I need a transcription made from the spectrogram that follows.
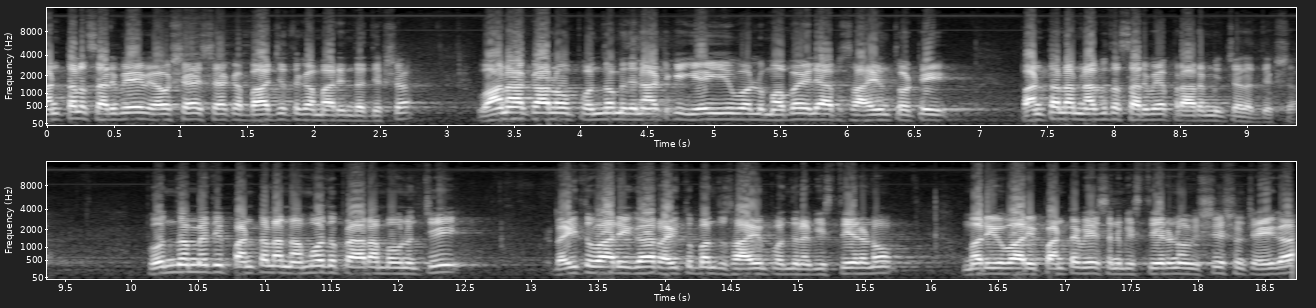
పంటల సర్వే వ్యవసాయ శాఖ బాధ్యతగా మారింది అధ్యక్ష. వానాకాలం పంతొమ్మిది నాటికి ఏఈఓలు మొబైల్ యాప్ సహాయంతో పంటల నగదు సర్వే ప్రారంభించారు అధ్యక్ష. పంతొమ్మిది పంటల నమోదు ప్రారంభం నుంచి రైతు వారీగా రైతు బంధు సాయం పొందిన విస్తీర్ణం మరియు వారి పంట వేసిన విస్తీర్ణం విశ్లేషణ చేయగా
